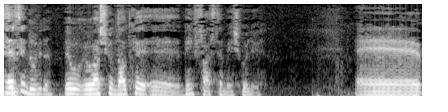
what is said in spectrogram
É, sem dúvida. Eu, eu acho que o Náutico é, é bem fácil também escolher. É,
